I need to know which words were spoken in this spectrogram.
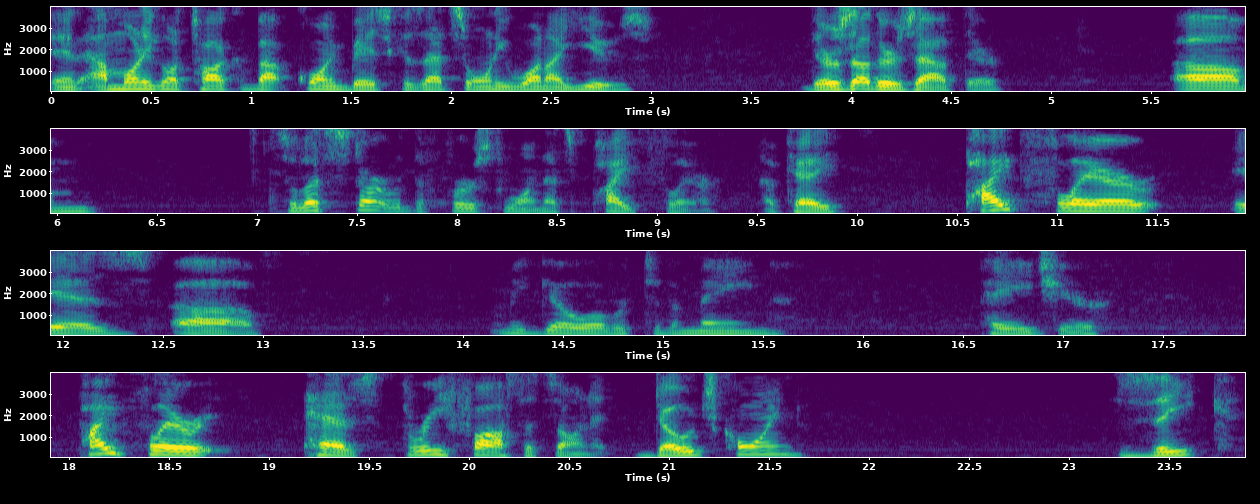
And I'm only going to talk about Coinbase because that's the only one I use. There's others out there. Um, so let's start with the first one. That's Pipeflare. Okay. Pipeflare is, uh, let me go over to the main page here. Pipeflare has three faucets on it Dogecoin, Zeek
